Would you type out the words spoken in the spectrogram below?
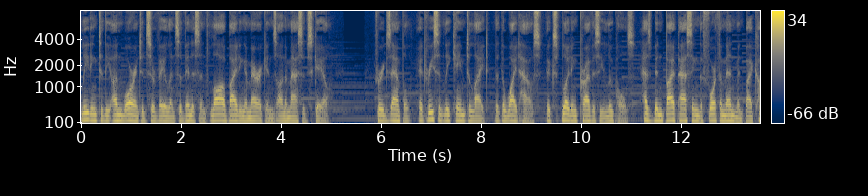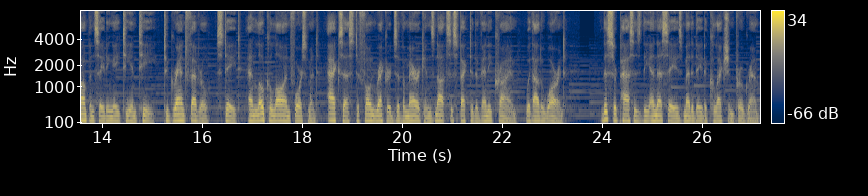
leading to the unwarranted surveillance of innocent, law-abiding Americans on a massive scale. For example, it recently came to light that the White House, exploiting privacy loopholes, has been bypassing the Fourth Amendment by compensating AT&T to grant federal, state, and local law enforcement access to phone records of Americans not suspected of any crime without a warrant. This surpasses the NSA's metadata collection program,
